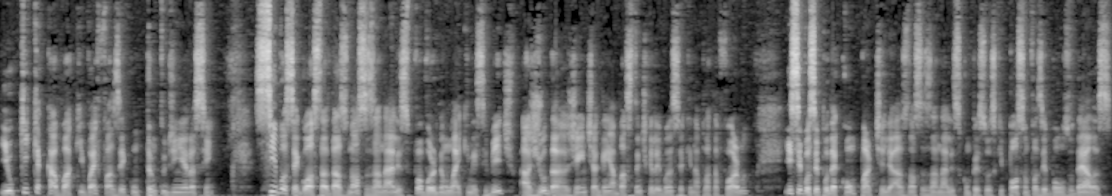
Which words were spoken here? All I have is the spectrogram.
e o que, que a Cavac vai fazer com tanto dinheiro assim. Se você gosta das nossas análises, por favor, dê um like nesse vídeo, ajuda a gente a ganhar bastante relevância aqui na plataforma. E se você puder compartilhar as nossas análises com pessoas que possam fazer bom uso delas,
